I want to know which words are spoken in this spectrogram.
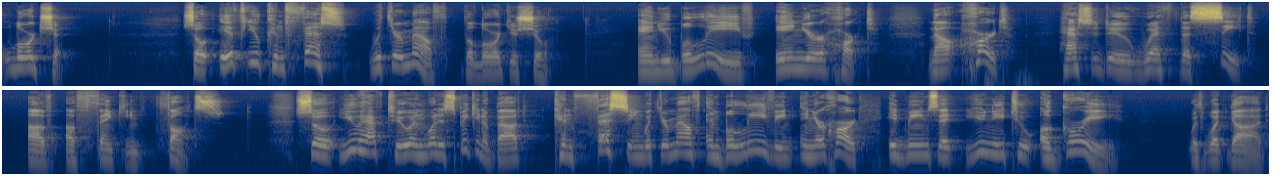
Lordship. So if you confess with your mouth the Lord Yeshua, and you believe in your heart, now, heart has to do with the seat of, of thinking thoughts. So you have to, and what is speaking about, confessing with your mouth and believing in your heart, it means that you need to agree with what God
